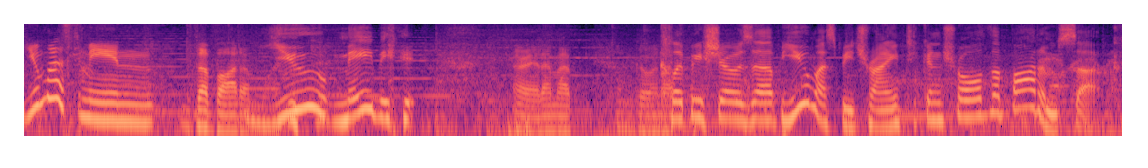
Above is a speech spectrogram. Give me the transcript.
You must mean the bottom one. You maybe. All right, I'm up. I'm going up. Clippy shows up. You must be trying to control the bottom suck.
